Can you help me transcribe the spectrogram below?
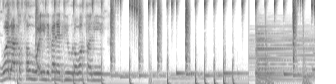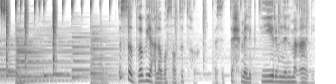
ولا تطوعي لبلدي ولوطني قصة ظبي على بساطتها بس بتحمل كتير من المعاني.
